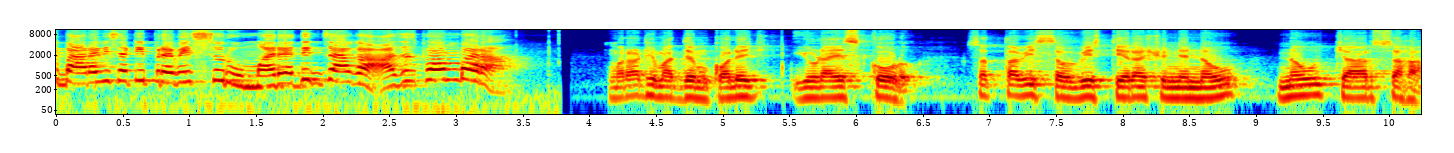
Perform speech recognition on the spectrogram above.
बारावीसाठी प्रवेश सुरू. मर्यादित जागा. आजच फॉर्म भरा. मराठी माध्यम कॉलेज युडायस कोड सत्तावीस सव्वीस तेरा शून्य नऊ नऊ चार सहा.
